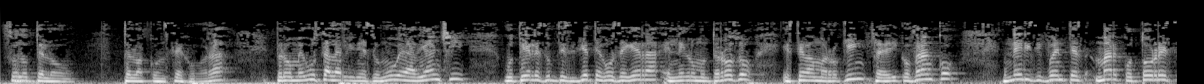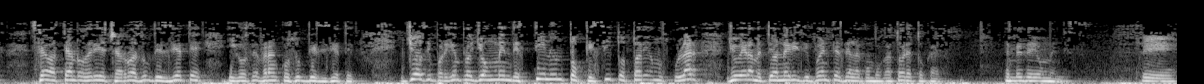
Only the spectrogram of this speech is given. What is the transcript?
Solo te lo te lo aconsejo, ¿verdad? Pero me gusta la alineación. Úbeda Bianchi, Gutiérrez sub-17, José Guerra, el negro Monterroso, Esteban Marroquín, Federico Franco, Neris y Fuentes, Marco Torres, Sebastián Rodríguez Charrúa sub-17 y José Franco sub-17. Yo, si por ejemplo John Méndez tiene un toquecito todavía muscular, yo hubiera metido a Neris y Fuentes en la convocatoria tocar, en vez de John Méndez. Sí.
